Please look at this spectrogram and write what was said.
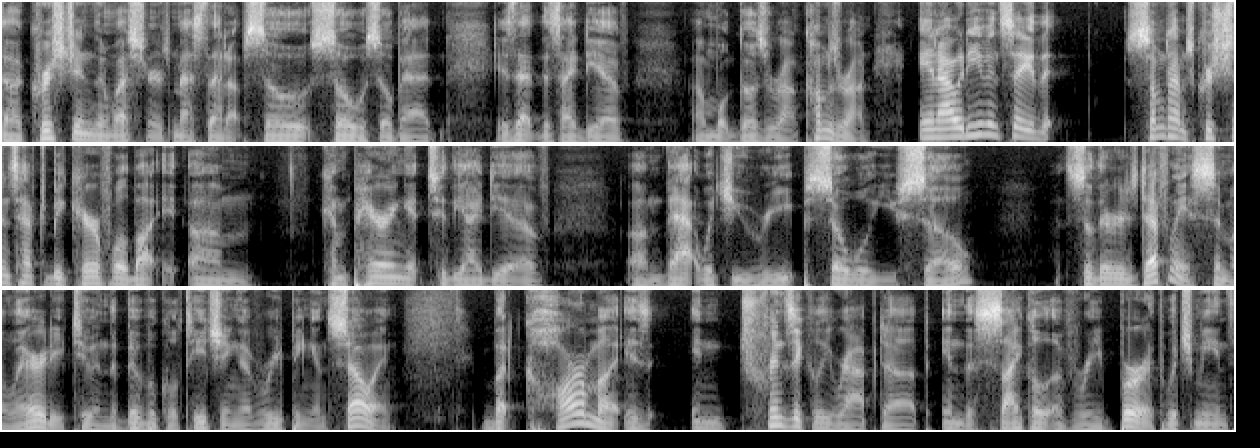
Uh, Christians and Westerners mess that up so, so, so bad. Is that this idea of um, what goes around comes around? And I would even say that sometimes Christians have to be careful about um, comparing it to the idea of um, that which you reap, so will you sow so there is definitely a similarity to in the biblical teaching of reaping and sowing. But karma is intrinsically wrapped up in the cycle of rebirth, which means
